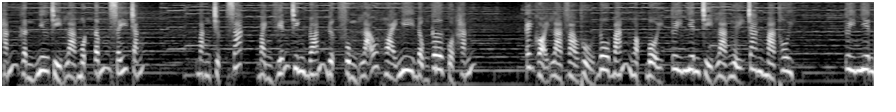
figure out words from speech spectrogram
Hắn gần như chỉ là một tấm giấy trắng. Bằng trực giác, Bành Viễn Trinh đoán được Phùng Lão hoài nghi động cơ của hắn. Cách gọi là vào thủ đô bán ngọc bội tuy nhiên chỉ là ngụy trang mà thôi. Tuy nhiên,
